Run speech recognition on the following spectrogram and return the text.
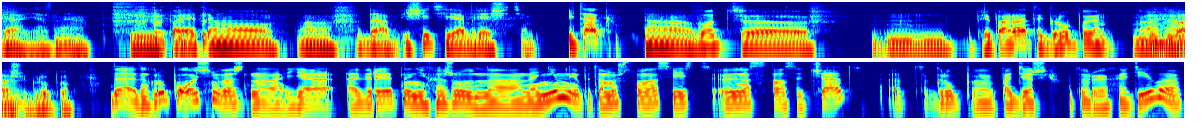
Да, я знаю. И поэтому, да, ищите и обрящите. Итак, вот препараты, группы, ну, угу. ваши группы. Да, эта группа очень важна. Я, а, вероятно, не хожу на анонимные, потому что у нас есть, у нас остался чат от группы поддержки, в которую я ходила,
